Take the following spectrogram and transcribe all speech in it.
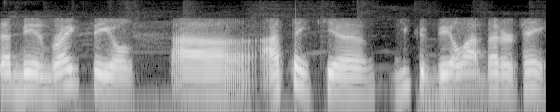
that being Brakefield, uh, I think uh, you could be a lot better team.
